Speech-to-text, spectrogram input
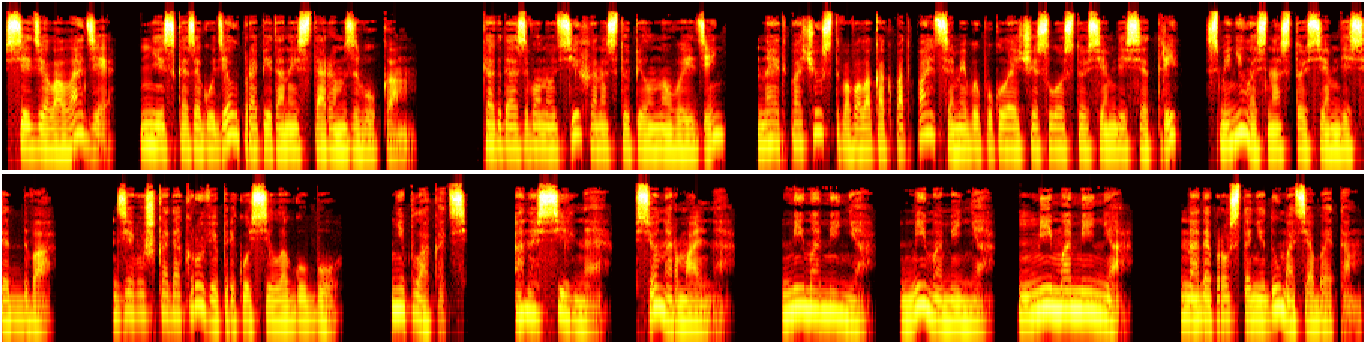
сидела Лади, низко загудел, пропитанный старым звуком. Когда звон утих и наступил новый день, Найт почувствовала, как под пальцами выпуклое число 173 сменилось на 172. Девушка до крови прикусила губу. Не плакать. Она сильная. Все нормально. Мимо меня. Мимо меня. Мимо меня. Надо просто не думать об этом.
